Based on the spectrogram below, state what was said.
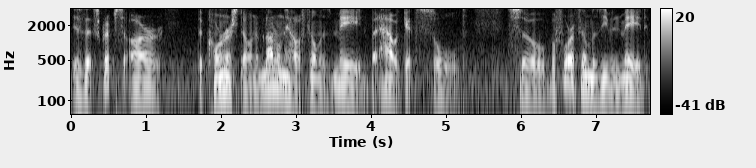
is that scripts are the cornerstone of not only how a film is made, but how it gets sold. So, before a film is even made,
